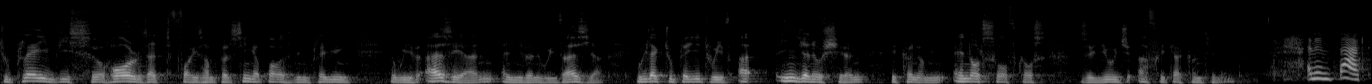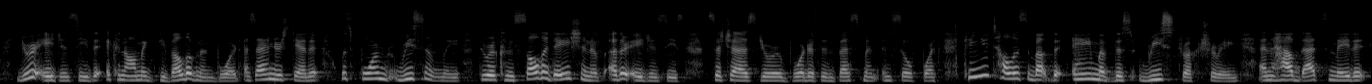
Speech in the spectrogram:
to play this uh, role that, for example, Singapore has been playing with ASEAN and even with Asia. We like to play it with uh, Indian Ocean economy and also, of course, the huge Africa continent. And in fact, your agency, the Economic Development Board, as I understand it, was formed recently through a consolidation of other agencies, such as your Board of Investment and so forth. Can you tell us about the aim of this restructuring and how that's made it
